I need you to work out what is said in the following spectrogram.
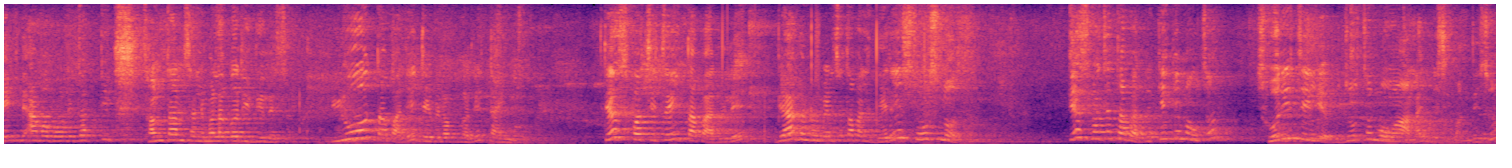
लेख्ने आमा बाउले जति क्षमता अनुसारले मलाई गरिदिँदैछ यो तपाईँहरूले डेभलप गर्ने टाइम हो। त्यसपछि चाहिँ तपाईँहरूले बिहा गर्नु चाहिँ तपाईँहरूले धेरै सोच्नुहोस्। त्यसमा चाहिँ तपाईँहरूको के केमा आउँछ? छोरी चेलीहरू जो छ म उहाँहरूलाई बेसी भन्दैछु।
